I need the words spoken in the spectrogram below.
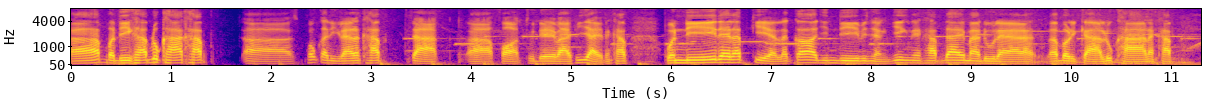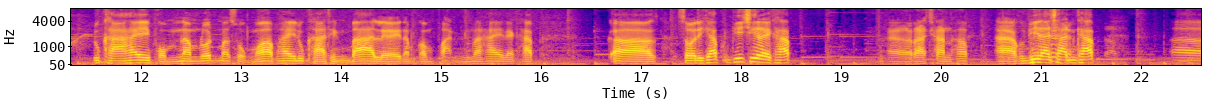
ครับสวัสดีครับลูกค้าครับอ่าพบกันอีกแล้วนะครับจากฟอร์ดทูเดย์บายพี่ใหญ่นะครับ วันนี้ได้รับเกียรติแล้วก็ยินดีเป็นอย่างยิ่งนะครับ ได้มาดูแลและบริการลูกค้านะครับ ลูกค้าให้ผมนำรถมาส่งมอบให้ลูกค้าถึงบ้านเลยนำความฝันมาให้นะครับอ่าสวัสดีครับคุณพี่ชื่ออะไรครับเอ่อราชันครับอ่าคุณพี่ราชันครับครับอ่า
